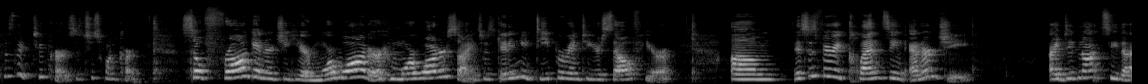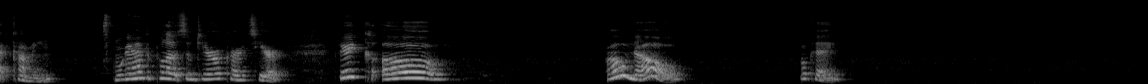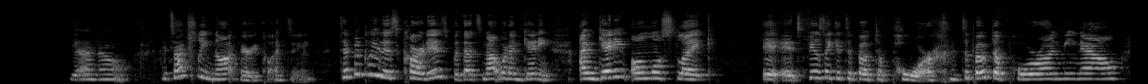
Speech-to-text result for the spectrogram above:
feels like two cards. It's just one card. So frog energy here, more water, more water signs. It's getting you deeper into yourself here. Um, this is very cleansing energy. I did not see that coming. We're going to have to pull out some tarot cards here. Very, oh, oh no. Okay. Yeah, no. It's actually not very cleansing. Typically this card is, but that's not what I'm getting. I'm getting almost like, it, it feels like it's about to pour. It's about to pour on me now.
